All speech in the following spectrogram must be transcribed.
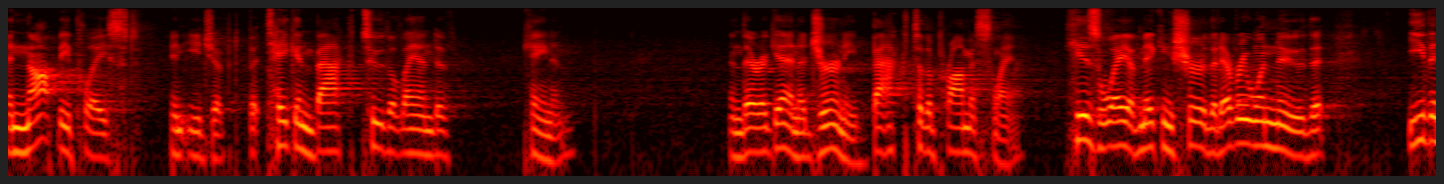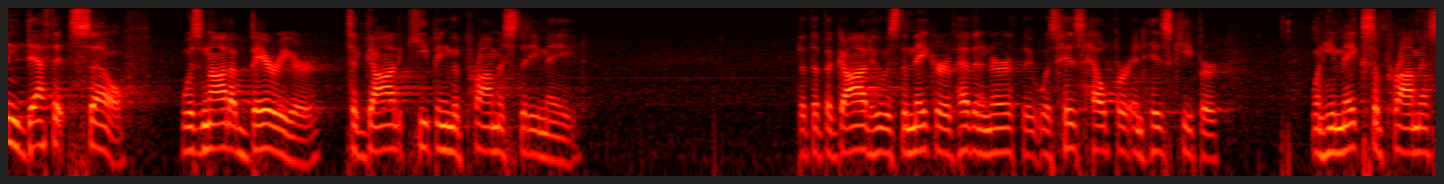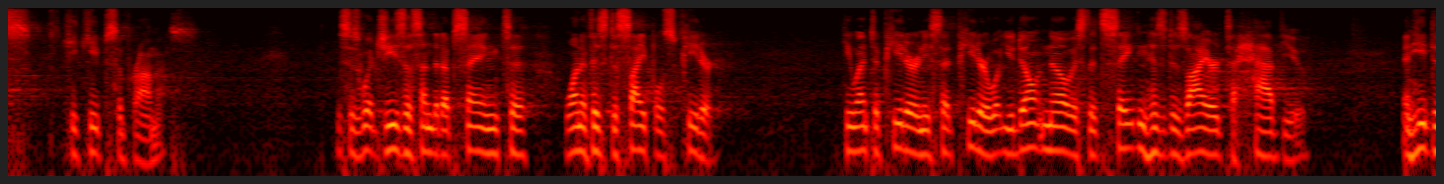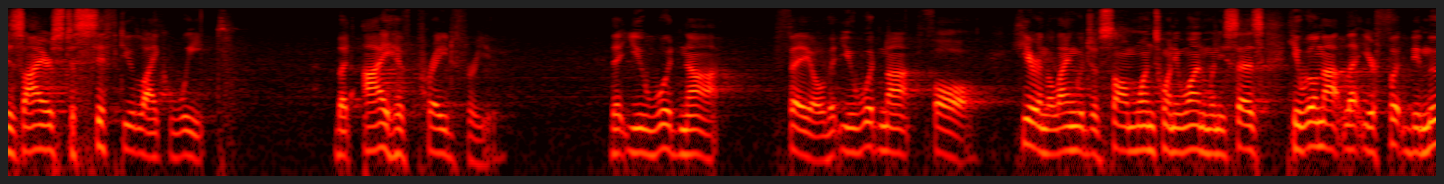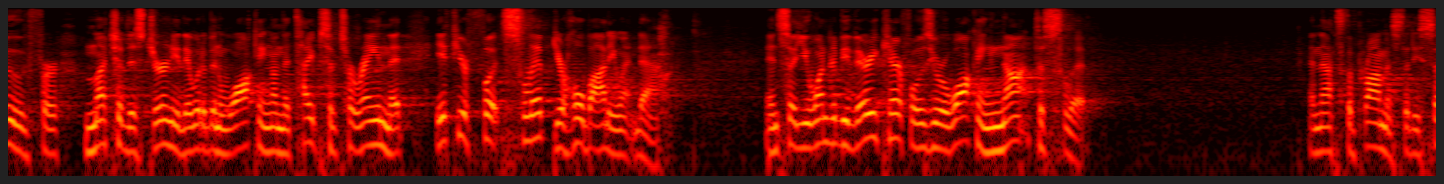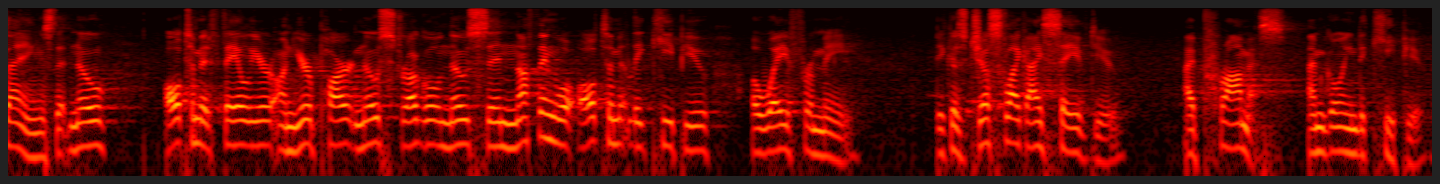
and not be placed in Egypt, but taken back to the land of Canaan. And there again, a journey back to the promised land. His way of making sure that everyone knew that even death itself was not a barrier to God keeping the promise that He made. but that the God who is the maker of heaven and earth, it was his helper and his keeper. When he makes a promise, he keeps a promise. This is what Jesus ended up saying to one of his disciples, Peter. He went to Peter and he said, Peter, what you don't know is that Satan has desired to have you, and he desires to sift you like wheat. But I have prayed for you that you would not fail, that you would not fall. Here in the language of Psalm 121, when he says, He will not let your foot be moved, for much of this journey, they would have been walking on the types of terrain that if your foot slipped, your whole body went down. And so you wanted to be very careful as you were walking not to slip. And that's the promise that he's saying is that no ultimate failure on your part, no struggle, no sin, nothing will ultimately keep you away from me. Because just like I saved you, I promise I'm going to keep you.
